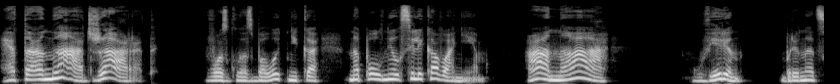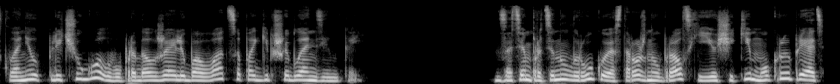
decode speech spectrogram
«Это она, Джаред!» Возглас болотника наполнился ликованием. «Она!» «Уверен?» Брюнет склонил к плечу голову, продолжая любоваться погибшей блондинкой. Затем протянул руку и осторожно убрал с ее щеки мокрую прядь,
